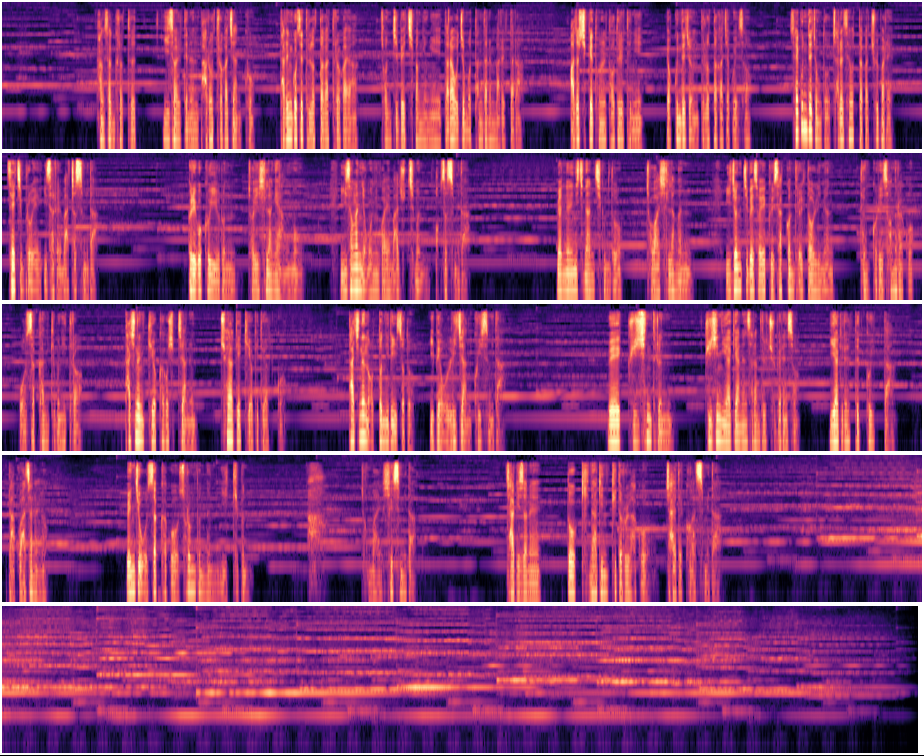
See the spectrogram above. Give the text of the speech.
항상 그렇듯 이사할 때는 바로 들어가지 않고 다른 곳에 들렀다가 들어가야 전 집의 지방령이 따라오지 못한다는 말을 따라 아저씨께 돈을 더 드릴 테니 몇 군데 좀 들렀다 가자고 해서 세 군데 정도 차를 세웠다가 출발해 새 집으로의 이사를 마쳤습니다. 그리고 그 이후로는 저희 신랑의 악몽, 이상한 영혼과의 마주침은 없었습니다. 몇 년이 지난 지금도 저와 신랑은 이전 집에서의 그 사건들을 떠올리면 등골이 서늘하고 오싹한 기분이 들어 다시는 기억하고 싶지 않은 최악의 기억이 되었고 다시는 어떤 일이 있어도 입에 올리지 않고 있습니다. 왜 귀신들은 귀신 이야기하는 사람들 주변에서 이야기를 듣고 있다 라고 하잖아요. 왠지 오싹하고 소름 돋는 이 기분. 아, 정말 싫습니다. 자기 전에 또 기나긴 기도를 하고 자야 될 것 같습니다.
